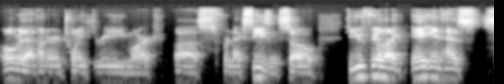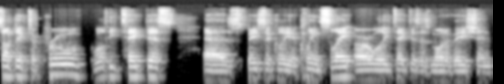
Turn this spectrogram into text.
over that 123 mark uh, for next season. So, do you feel like Ayton has something to prove? Will he take this as basically a clean slate, or will he take this as motivation,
